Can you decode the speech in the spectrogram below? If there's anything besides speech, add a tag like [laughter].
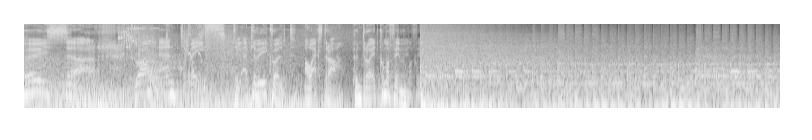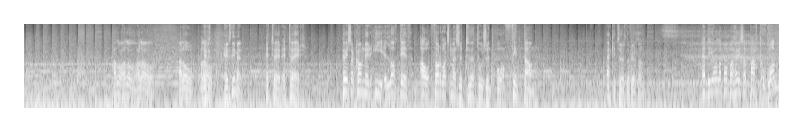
Hausar. Drum and Bass. Til 11 í kvöld Á Extra 101.5 Halló, halló, halló. Halló, Halló. heyrst- í mér? 1-2, 1-2 Hausar komnir í loftið á Þorlagsmessu 2015 Ekki 2014 Þetta er Jólabomba Hausar part 1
